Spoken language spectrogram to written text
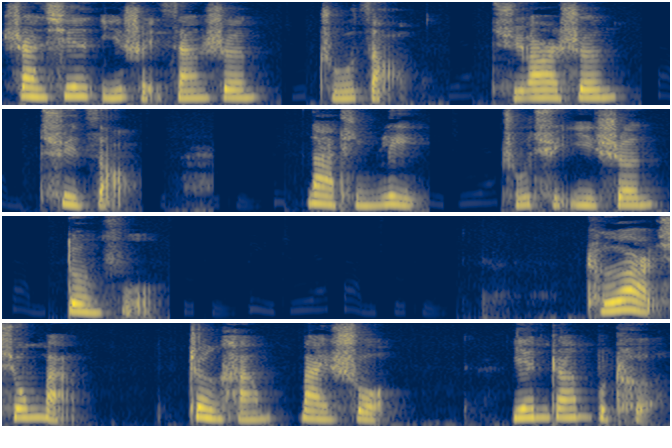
上先以水三升，煮枣，取二升，去枣，纳停利，煮取一升，炖服。咳耳胸满，正寒脉数，咽干不可，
